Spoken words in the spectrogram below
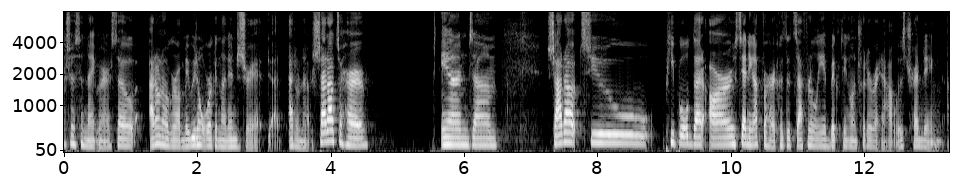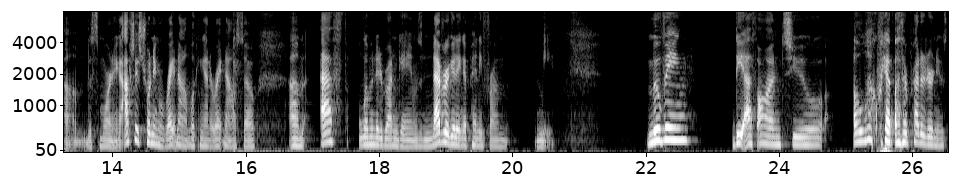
it's just a nightmare. So I don't know, girl. Maybe we don't work in that industry. I, I don't know. Shout out to her, and um, shout out to people that are standing up for her because it's definitely a big thing on Twitter right now. It was trending um, this morning. Actually, it's trending right now. I'm looking at it right now. So, um, F limited run games never getting a penny from me. Moving the F on to, oh, look, we have other Predator news.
